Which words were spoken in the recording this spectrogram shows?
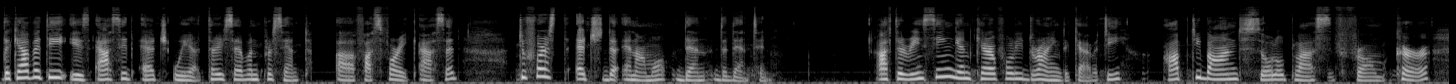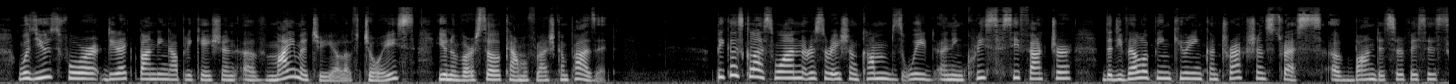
The cavity is acid etched with 37% uh, phosphoric acid to first etch the enamel, then the dentin. After rinsing and carefully drying the cavity, OptiBond Solo Plus from Kerr was used for direct bonding application of my material of choice, Universal Camouflage Composite. Because class 1 restoration comes with an increased C factor, the developing curing contraction stress of bonded surfaces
